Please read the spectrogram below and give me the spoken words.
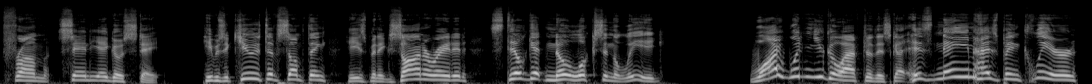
from San Diego State. He was accused of something. He's been exonerated, still getting no looks in the league. Why wouldn't you go after this guy? His name has been cleared,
